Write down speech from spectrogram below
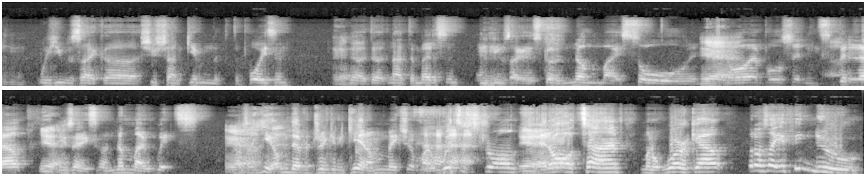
Mhm. where he was like uh she was trying to give him the, the poison, Yeah. the, the, not the medicine, and he Mhm. was like it's gonna numb my soul and, Yeah. and all that bullshit, and he spit it out. He was like it's gonna numb my wits. yeah. I was like, yeah, I'm never drinking again. I'm gonna make sure my wits are strong Yeah. at all times. I'm gonna work out. But I was like, if he knew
